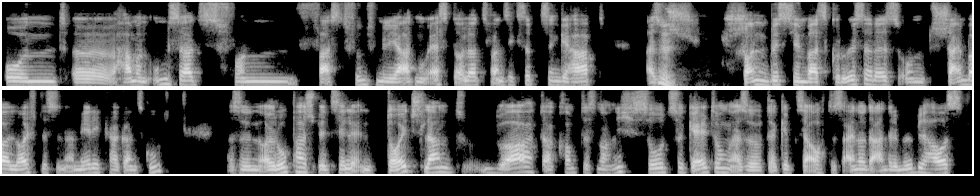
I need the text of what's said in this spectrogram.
und äh, haben einen Umsatz von fast 5 Milliarden US-Dollar 2017 gehabt. Also mhm. schon ein bisschen was Größeres und scheinbar läuft es in Amerika ganz gut. Also in Europa, speziell in Deutschland, ja, da kommt es noch nicht so zur Geltung. Also da gibt's ja auch das ein oder andere Möbelhaus,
